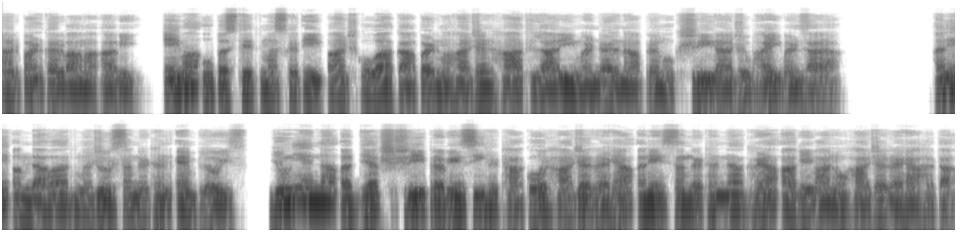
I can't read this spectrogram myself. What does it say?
અર્પણ કરવામાં આવી. એમાં ઉપસ્થિત મસ્કતી પાંચકુવા કાપડ મહાજન હાથ લારી મંડળના પ્રમુખ શ્રી રાજુભાઈ બંઝારા અને અમદાવાદ મજૂર સંગઠન એમ્પ્લોઈઝ યુનિયનના અધ્યક્ષ શ્રી પ્રવીણસિંહ ઠાકોર હાજર રહ્યા અને સંગઠનના ઘણા આગેવાનો હાજર રહ્યા હતા.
